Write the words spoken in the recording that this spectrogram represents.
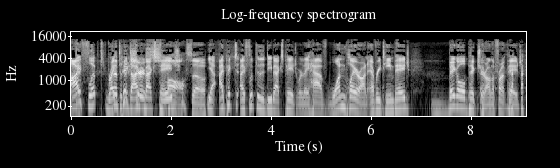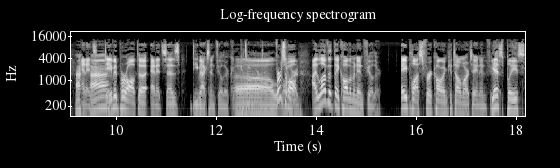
I flipped right to the Diamondbacks page. small, so Yeah, I picked. I flipped to the D-backs page where they have one player on every team page. Big old picture on the front page, and it's David Peralta, and it says D-backs infielder Oh, Marte. First of all, I love that they call them an infielder. A plus for calling Ketel Marte an infielder. Yes, please.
